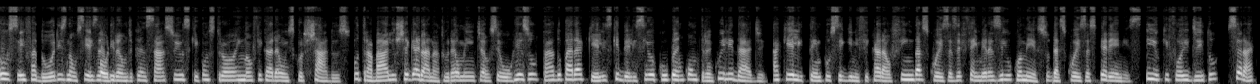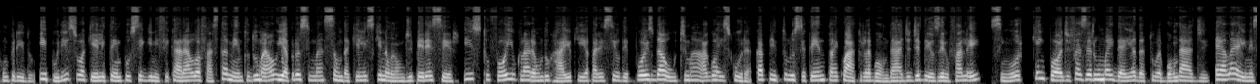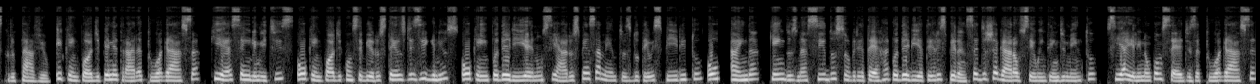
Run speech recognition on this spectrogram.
os ceifadores não se exaurirão de cansaço e os que constroem não ficarão escorchados. O trabalho chegará naturalmente ao seu resultado para aqueles que dele se ocupam com tranquilidade. Aquele tempo significará o fim das coisas efêmeras e o começo das coisas perenes. E o que foi dito, será cumprido. E por isso aquele tempo significará o afastamento do mal e a aproximação daqueles que não hão de perecer. Isto foi o clarão do raio que apareceu depois da última água escura. Capítulo 74 A bondade de Deus Eu falei, Senhor, quem pode fazer uma ideia da tua bondade? Ela é inescrutável. E quem pode penetrar a tua graça, que é sem limites? Ou quem pode conceber os teus desígnios? Ou quem poderia enunciar os pensamentos do teu espírito? Ou, ainda, quem dos nascidos sobre a terra poderia ter esperança de chegar ao seu entendimento, se a ele não concedes a tua graça,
